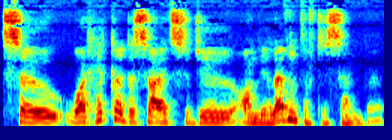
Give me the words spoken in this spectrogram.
So what Hitler decides to do on the 11th of December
